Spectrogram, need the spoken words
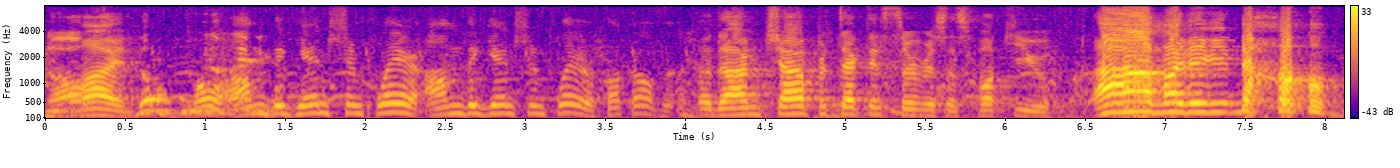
No. Mine. No. Oh, I'm the Genshin player. I'm the Genshin player. Fuck off. man. I'm Child Protective Services. Fuck you. Ah, my baby. No.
